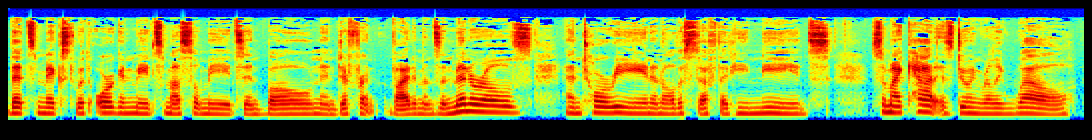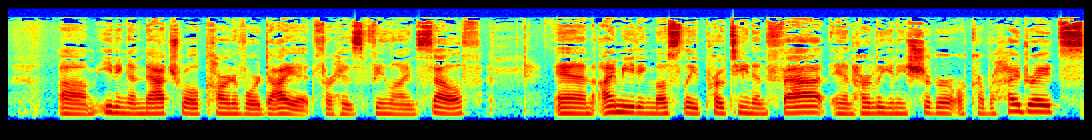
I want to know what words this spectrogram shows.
that's mixed with organ meats, muscle meats, and bone, and different vitamins and minerals, and taurine, and all the stuff that he needs. So my cat is doing really well, um, eating a natural carnivore diet for his feline self. And I'm eating mostly protein and fat and hardly any sugar or carbohydrates.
